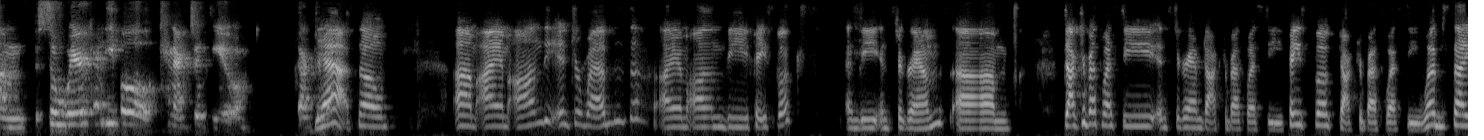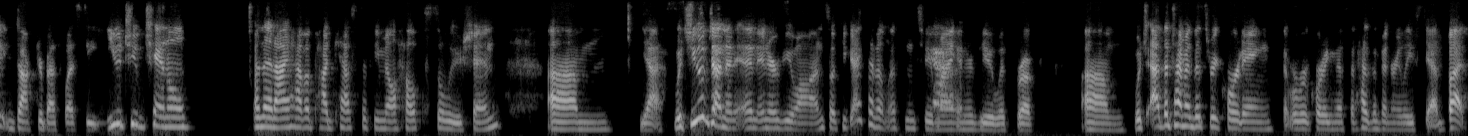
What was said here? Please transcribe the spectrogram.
Um, so where can people connect with you Dr. yeah so um, I am on the interwebs. I am on the Facebooks and the Instagrams. Um, Dr. Beth Westie, Instagram, Dr. Beth Westie, Facebook, Dr. Beth Westie website, Dr. Beth Westie YouTube channel. And then I have a podcast, The Female Health Solution. Um, yes, which you have done an, an, interview on. So if you guys haven't listened to yeah. my interview with Brooke, um, which at the time of this recording that we're recording this, it hasn't been released yet, but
